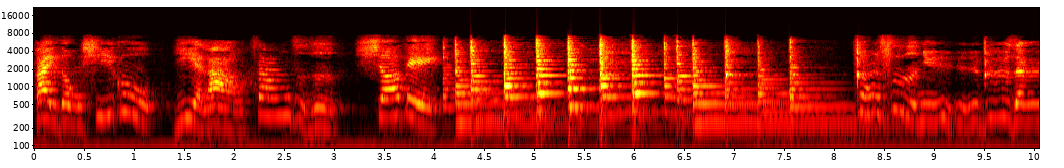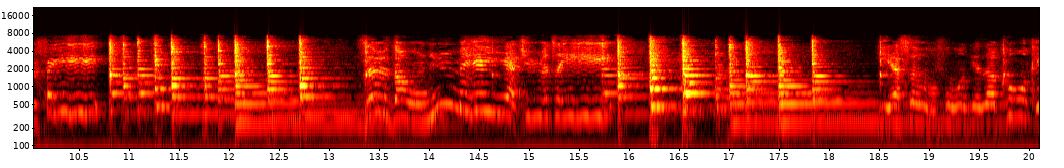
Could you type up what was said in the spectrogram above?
带动西姑，叶老张子晓得。侍女不人非，手动女美也举醉，也手扶的是可开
